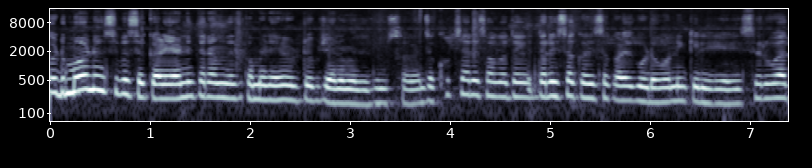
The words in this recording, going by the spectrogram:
गुड मॉर्निंग शुभ सकाळी. आणि तर आमदार कमेडी या युट्यूब चॅनलमध्ये तुमचं सगळ्यांचं खूप सारं स्वागत आहे. तरी सकाळी सकाळी गुड मॉर्निंग केलेली आहे. सुरुवात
